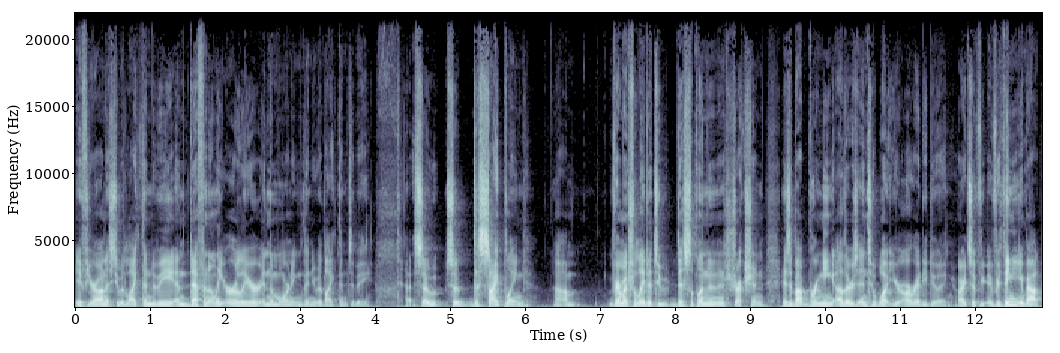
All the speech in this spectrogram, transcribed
if you're honest, you would like them to be, and definitely earlier in the morning than you would like them to be. Uh, so, so discipling, um, very much related to discipline and instruction is about bringing others into what you're already doing. All right. So if, you, if you're thinking about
